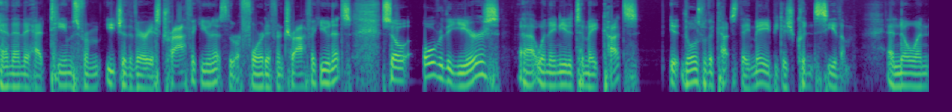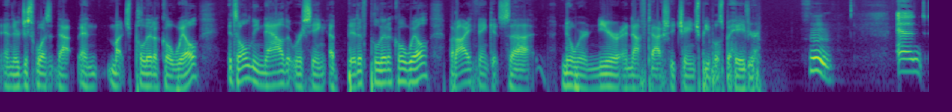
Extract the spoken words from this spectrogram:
and then they had teams from each of the various traffic units. There were four different traffic units. So over the years, uh, when they needed to make cuts, it, those were the cuts they made because you couldn't see them and no one, and there just wasn't that and much political will. It's only now that we're seeing a bit of political will, but I think it's uh, nowhere near enough to actually change people's behavior. Hmm. And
